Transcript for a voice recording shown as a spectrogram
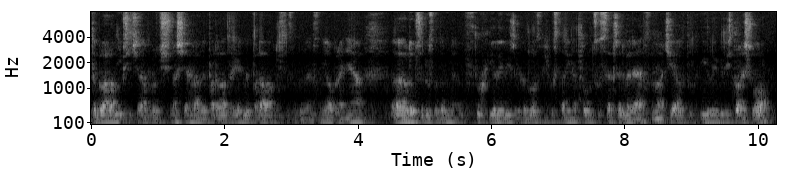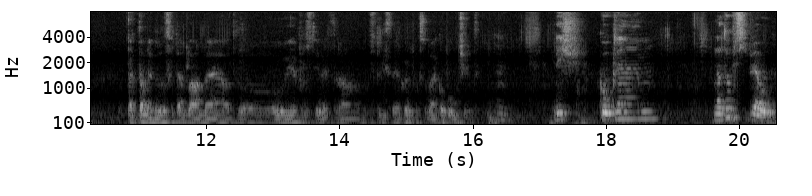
to byla hlavní příčina, proč naše hra vypadala tak, jak vypadala. Prostě jsme měli v obraně a eh, dopředu jsme měli v tu chvíli, když řekl, bylo spíš postavený na tom, co se předvede v máči a v tu chvíli, když to nešlo, tak tam nebyl zase ten plán B a to je prostě věc, která, z který se jako je potřeba jako poučit. Když koukneme na tu přípravu,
